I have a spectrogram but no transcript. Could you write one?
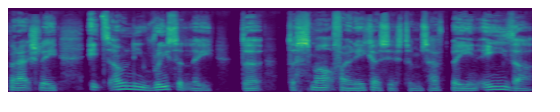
But actually, it's only recently that the smartphone ecosystems have been either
